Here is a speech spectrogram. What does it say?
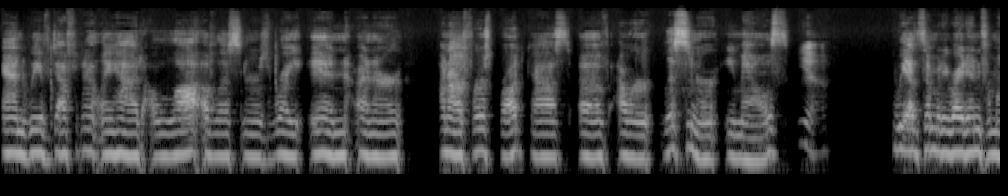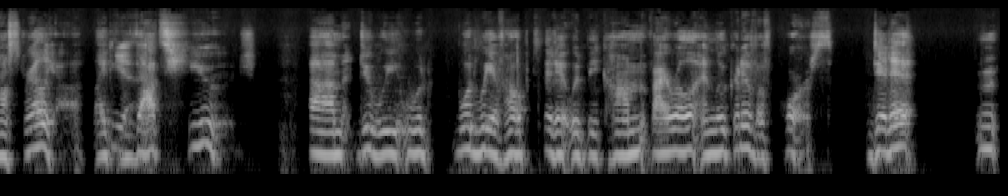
and we've definitely had a lot of listeners write in on our on our first broadcast of our listener emails. yeah, We had somebody write in from Australia. Like Yeah. that's huge. Um, do we would would we have hoped that it would become viral and lucrative? Of course. Did it? Mm,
